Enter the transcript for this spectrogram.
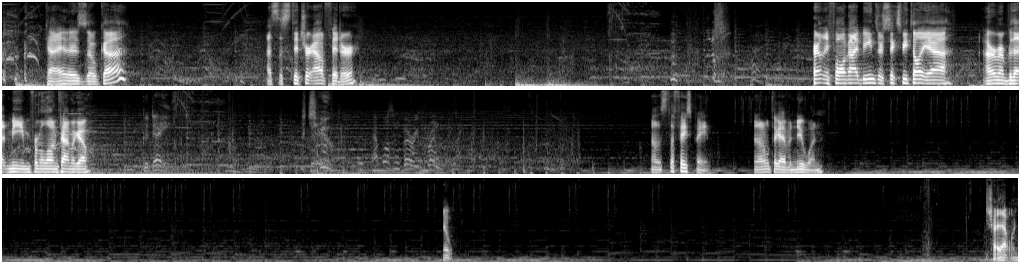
Okay, there's Zoka. That's the Stitcher outfitter. Apparently Fall Guy beans are six feet tall. Yeah, I remember that meme from a long time ago. Good day. That wasn't very friendly. No, that's the face paint. And I don't think I have a new one. Try that one.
